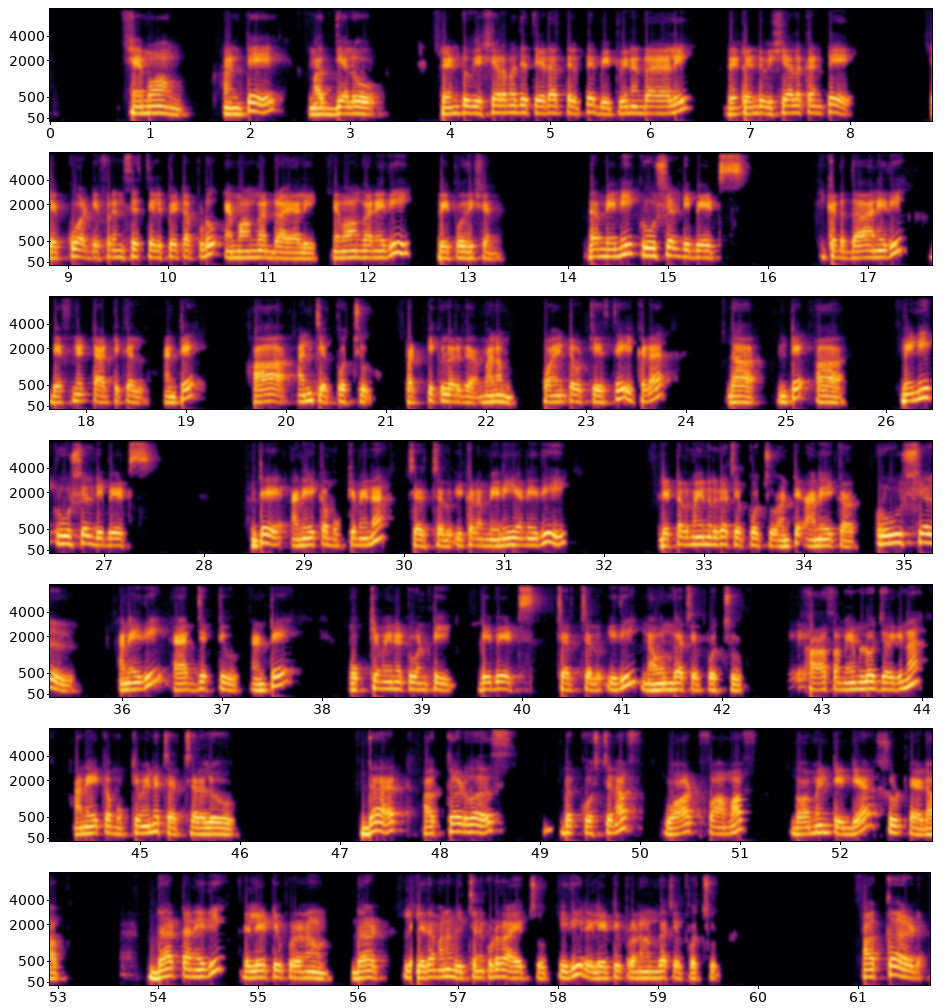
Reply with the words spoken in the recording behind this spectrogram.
among అంటే మధ్యలో. రెండు విషయాల మధ్య తేడా తెలిపే బిట్వీన్ అని రాయాలి. రెండు విషయాల కంటే ఎక్కువ డిఫరెన్సెస్ తెలిపేటప్పుడు ఎమాంగ్ అని రాయాలి. ఎమాంగ్ అనేది preposition the many crucial debates ఇక్కడ ద అనేది డెఫినెట్ ఆర్టికల్ అంటే ఆ అని చెప్పొచ్చు. పర్టికులర్గా మనం పాయింట్అవుట్ చేస్తే ఇక్కడ ద అంటే ఆ. మెనీ క్రూషియల్ డిబేట్స్ అంటే అనేక ముఖ్యమైన చర్చలు. ఇక్కడ మెనీ అనేది డిటర్మైనర్గా చెప్పొచ్చు. అంటే అనేక క్రూషియల్ అనేది యాడ్జెక్టివ్ అంటే ముఖ్యమైనటువంటి డిబేట్స్ చర్చలు. ఇది నౌన్గా చెప్పొచ్చు. ఆ సమయంలో జరిగిన అనేక ముఖ్యమైన చర్చలలో that occurred was the question of what form of government India should adopt that అనేది రిలేటివ్ ప్రొనౌన్ దట్ లేదా మనం విచ్ అని కూడా రాయొచ్చు. ఇది రిలేటివ్ ప్రొనౌన్గా చెప్పొచ్చు. అక్కర్డ్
